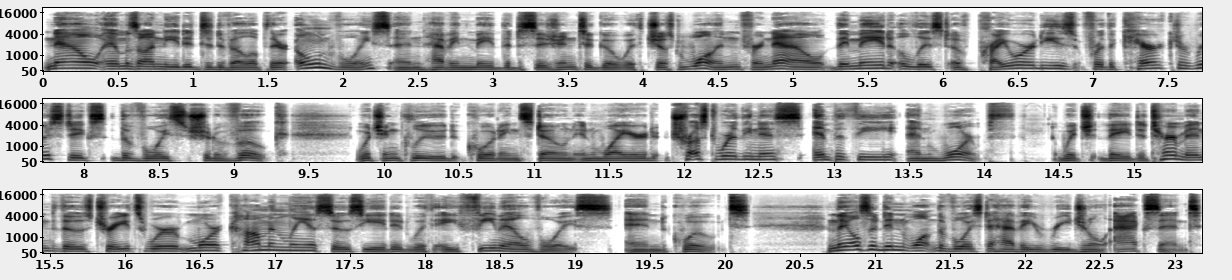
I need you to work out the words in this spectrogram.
Now, Amazon needed to develop their own voice, and having made the decision to go with just one for now, they made a list of priorities for the characteristics the voice should evoke, which include, quoting Stone in Wired, trustworthiness, empathy, and warmth, which they determined those traits were more commonly associated with a female voice, end quote. And they also didn't want the voice to have a regional accent.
